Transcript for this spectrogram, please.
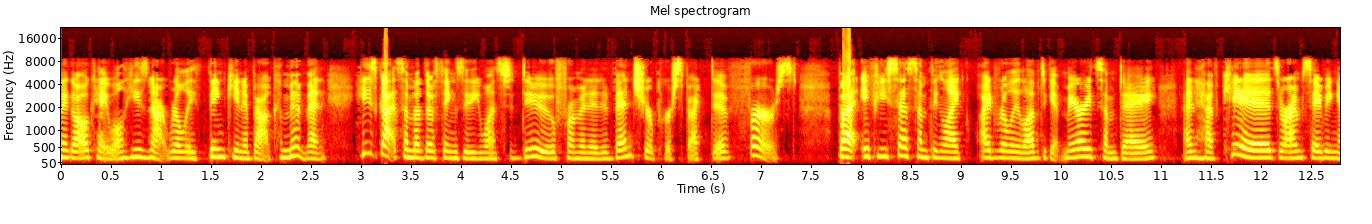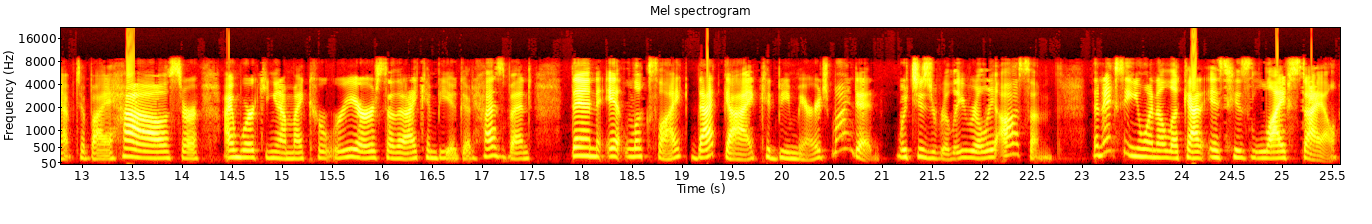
to go, okay, well, he's not really thinking about commitment. He's got some other things that he wants to do from an adventure perspective first. But if he says something like, I'd really love to get married someday and have kids, or I'm saving up to buy a house, or I'm working on my career so that I can be a good husband, then it looks like that guy could be marriage minded, which is really, really awesome. The next thing you want to look at is his lifestyle.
